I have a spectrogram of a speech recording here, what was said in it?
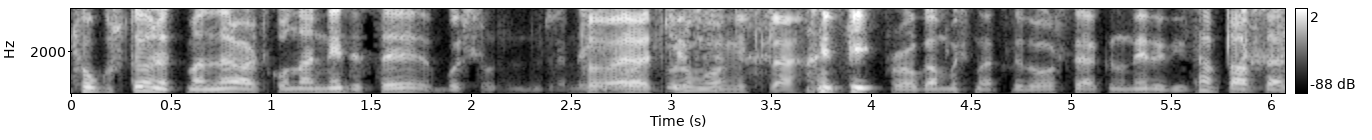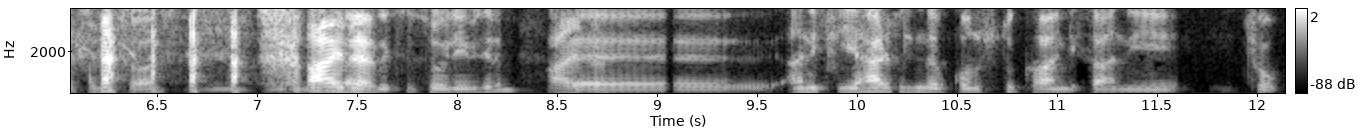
çok usta yönetmenler artık onlar ne dese başımızın üzerinde Ta- gidiyor Evet durumu. kesinlikle. Bir program başında Atilla Doğrusu hakkında ne dediysem tam tersini şu an. Aynen. İçin söyleyebilirim. Aynen. Ee, hani her filmde konuştuk hangi sahneyi çok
